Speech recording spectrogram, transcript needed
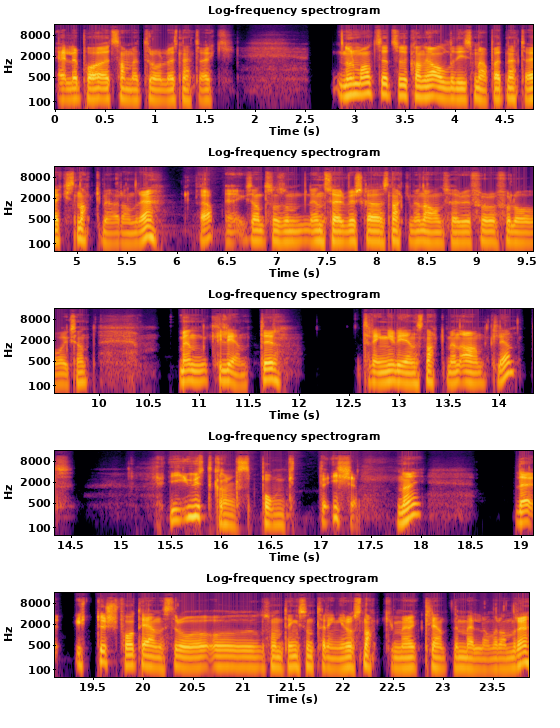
eller på et samme trådløst nettverk. Normalt sett så kan jo alle de som er på et nettverk, snakke med hverandre. Ja. Ikke sant? Sånn som en server skal snakke med en annen server for å få lov, ikke sant. Men klienter, trenger de en snakke med en annen klient? I utgangspunktet ikke. Nei. Det er ytterst få tjenester og, og sånne ting som trenger å snakke med klientene mellom hverandre,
